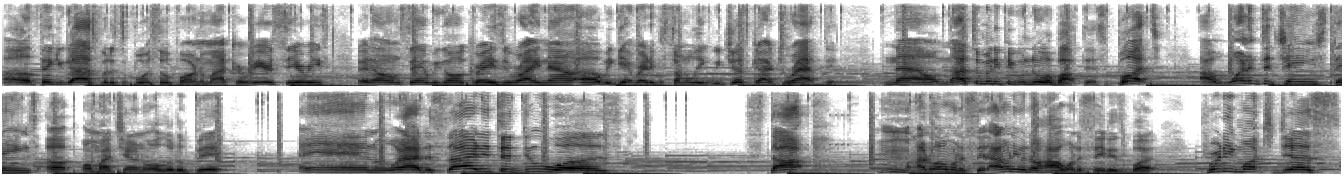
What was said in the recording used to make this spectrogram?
uh, thank you guys for the support so far in My Career series. You know what I'm saying? We going crazy right now. Uh, we getting ready for Summer League. We just got drafted. Now, not too many people knew about this, but I wanted to change things up on my channel a little bit. And what I decided to do was stop. Hmm, how do I want to say? I don't even know how I want to say this, but pretty much just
